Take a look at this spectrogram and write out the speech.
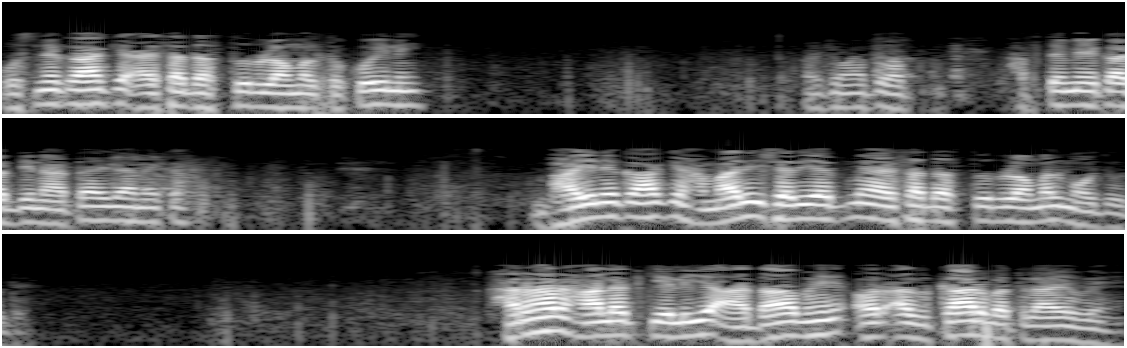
اس نے کہا کہ ایسا دستور العمل تو کوئی نہیں۔ وہاں تو ہفتے میں ایک آدھ دن آتا ہے جانے کا۔ بھائی نے کہا کہ ہماری شریعت میں ایسا دستور العمل موجود ہے۔ ہر ہر حالت کے لیے آداب ہیں اور اذکار بتلائے ہوئے ہیں۔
